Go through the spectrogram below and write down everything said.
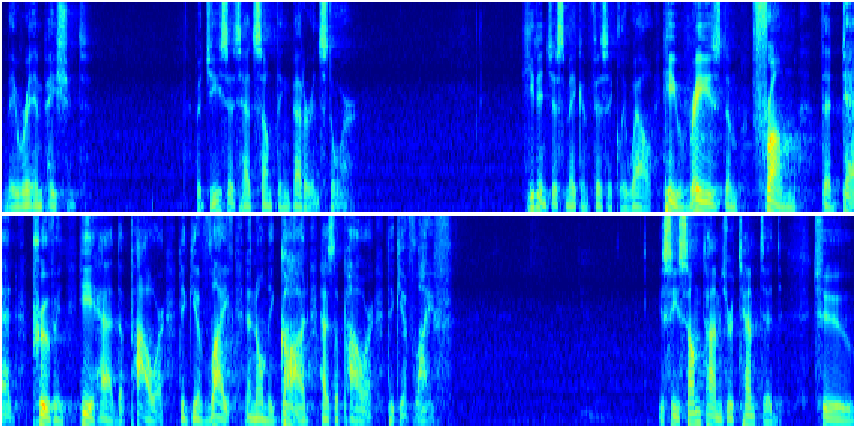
They were impatient. But Jesus had something better in store. He didn't just make him physically well, he raised him from the dead, proving he had the power to give life, and only God has the power to give life. You see, sometimes you're tempted to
